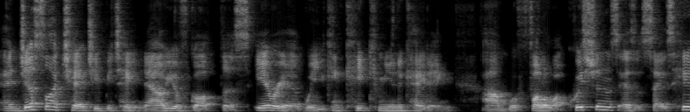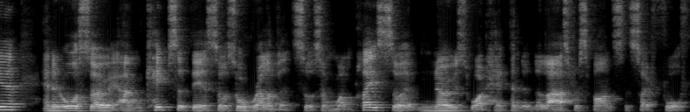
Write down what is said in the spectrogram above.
And just like ChatGPT, now you've got this area where you can keep communicating um, with follow-up questions, as it says here, and it also um, keeps it there so it's all relevant. So it's in one place, so it knows what happened in the last response and so forth.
